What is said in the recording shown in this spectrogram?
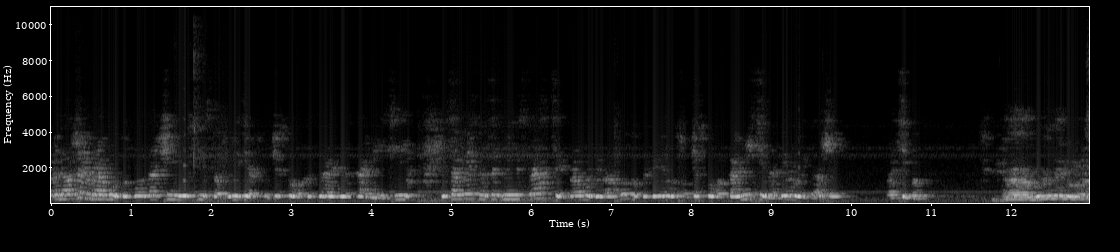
Продолжаем работу по уточнению списков в резерв участковых избирательных комиссий и совместно с администрацией проводим работу по переносу участковых комиссий на первые этажи. Спасибо. А, Благодарю вас.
